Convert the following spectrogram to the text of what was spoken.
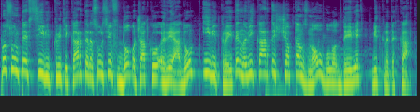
просуньте всі відкриті карти ресурсів до початку ряду і відкрийте нові карти, щоб там знову було 9 відкритих карт.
